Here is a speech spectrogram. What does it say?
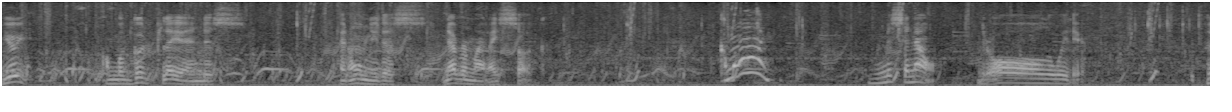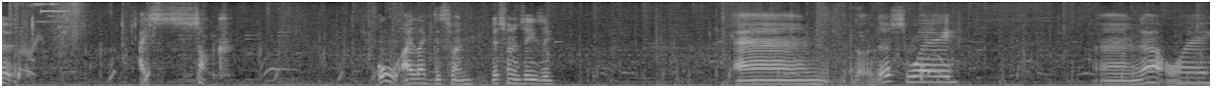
Yay. I'm a good player in this. And only this. Never mind, I suck. Come on! I'm missing out. They're all the way there. I suck. Oh, I like this one. This one's easy. And go this way. And that way.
